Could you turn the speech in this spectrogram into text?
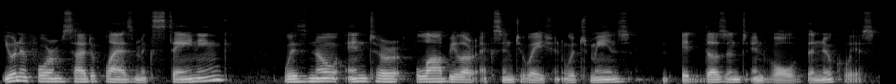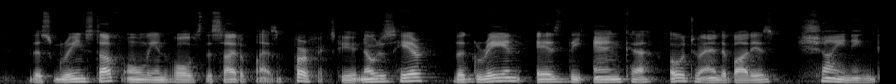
Uniform cytoplasmic staining with no interlobular accentuation, which means it doesn't involve the nucleus. This green stuff only involves the cytoplasm. Perfect. If you notice here, the green is the ANCA autoantibodies shining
